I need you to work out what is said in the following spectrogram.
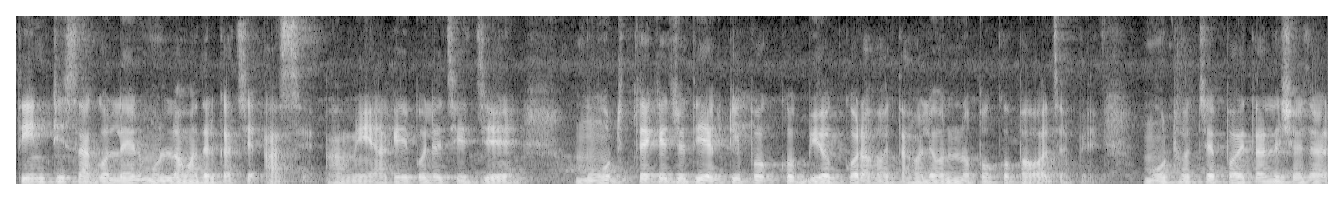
তিনটি ছাগলের মূল্য আমাদের কাছে আছে। আমি আগেই বলেছি যে, মোট থেকে যদি একটি পক্ষ বিয়োগ করা হয়, তাহলে অন্য পক্ষ পাওয়া যাবে। মোট হচ্ছে পঁয়তাল্লিশ হাজার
